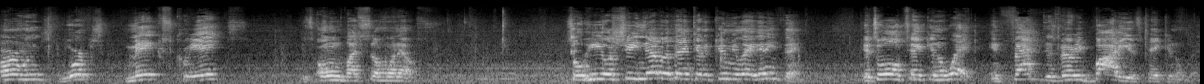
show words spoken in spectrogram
earns, works, makes, creates, is owned by someone else. So he or she never then can accumulate anything. It's all taken away. In fact, his very body is taken away.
